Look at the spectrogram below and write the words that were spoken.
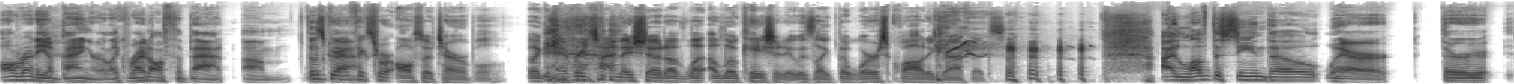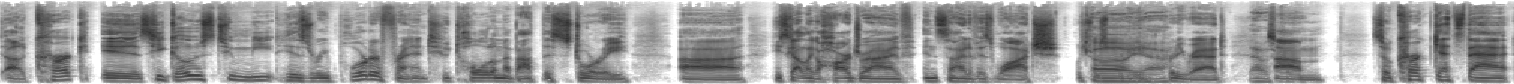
already a banger, like right off the bat. Um, Those with that. graphics were also terrible. Like every time they showed a, lo- a location, it was like the worst quality graphics. I love the scene though where there uh, Kirk is he goes to meet his reporter friend who told him about this story. Uh, he's got like a hard drive inside of his watch, which was Oh, pretty, yeah. pretty rad. that was cool. Um, so Kirk gets that.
